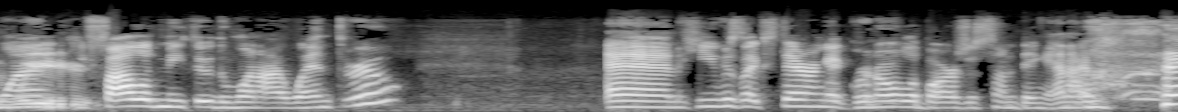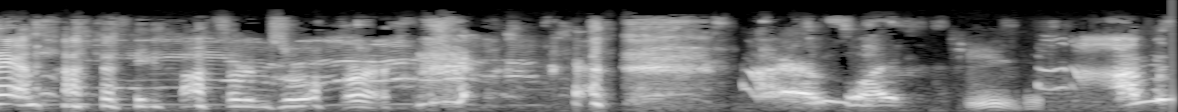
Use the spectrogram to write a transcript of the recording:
one. weird. He followed me through the one I went through. And he was like staring at granola bars or something, and I ran out of the other door. I was like, Jesus. I was,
